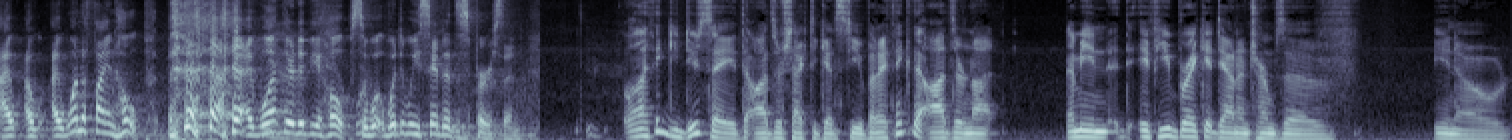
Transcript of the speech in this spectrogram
I, I, I want to find hope. I want yeah. there to be hope. So what, what do we say to this person? Well, I think you do say the odds are stacked against you, but I think the odds are not. I mean, if you break it down in terms of, you know,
